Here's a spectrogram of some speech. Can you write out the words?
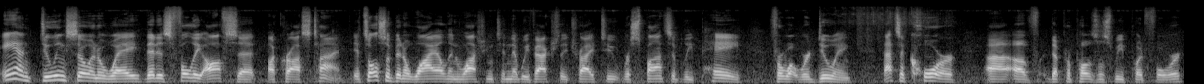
and doing so in a way that is fully offset across time. It's also been a while in Washington that we've actually tried to responsibly pay for what we're doing. That's a core uh, of the proposals we put forward.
